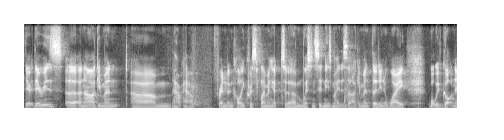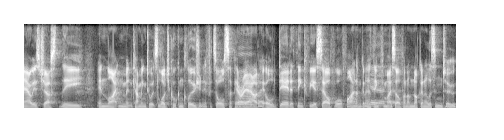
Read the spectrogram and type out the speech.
there there is uh, an argument. Um, our, our, friend and colleague Chris Fleming at um, Western Sydney's made this argument that in a way, what we've got now is just the enlightenment coming to its logical conclusion. If it's all sapere aude, all dare to think for yourself, well, fine, I'm going to yeah. think for myself and I'm not going to listen to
